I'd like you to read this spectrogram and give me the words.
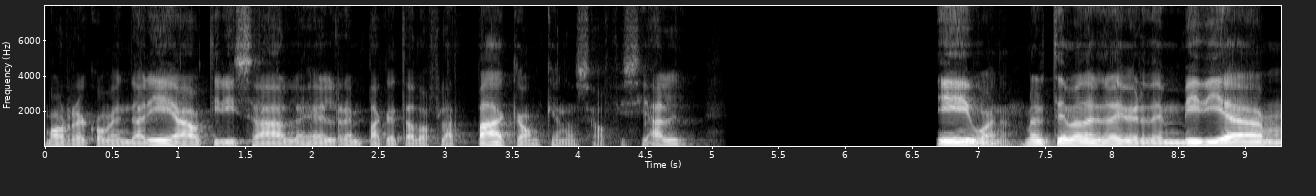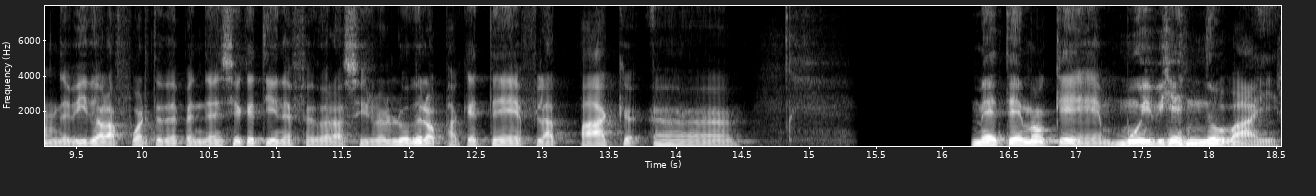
Os recomendaría utilizar el reempaquetado Flatpak, aunque no sea oficial. Y bueno, el tema del driver de NVIDIA, debido a la fuerte dependencia que tiene Fedora Silverblue de los paquetes Flatpak, eh, me temo que muy bien no va a ir.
